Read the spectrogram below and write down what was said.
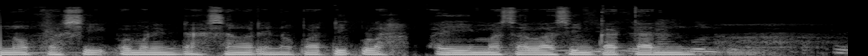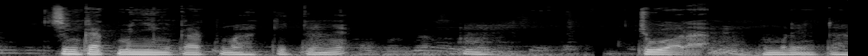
inovasi pemerintah sangat inovatif lah. Ay masalah singkatan singkat menyingkat mah gitunya hmm. juara pemerintah.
